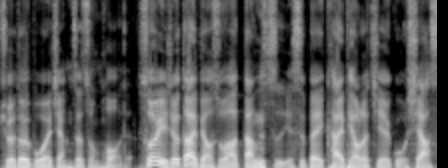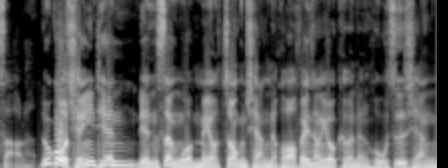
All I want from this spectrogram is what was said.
绝对不会讲这种话的，所以就代表说他当时也是被开票的结果吓傻了。如果前一天连胜文没有中枪的话，非常有可能胡志强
